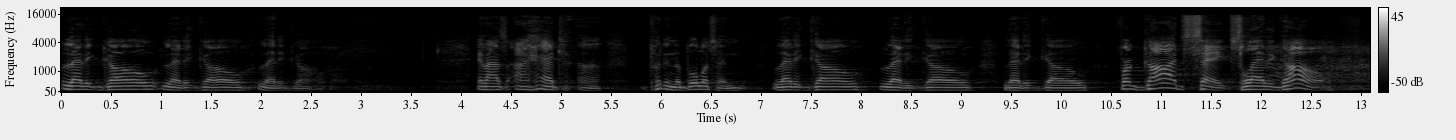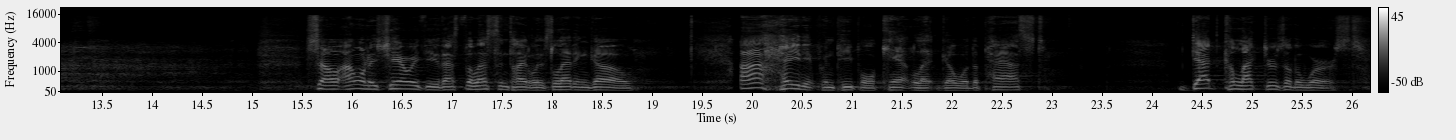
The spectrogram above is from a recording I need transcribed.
let it go, let it go, let it go. And as I had uh, put in the bulletin, let it go, let it go, let it go. For God's sakes, let it go. so I want to share with you, that's the lesson title is Letting Go. I hate it when people can't let go of the past. Debt collectors are the worst.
